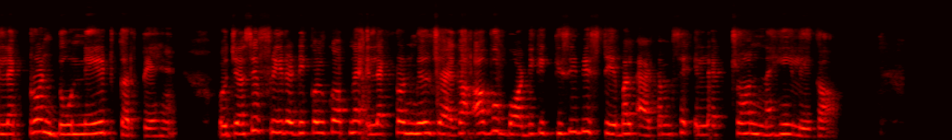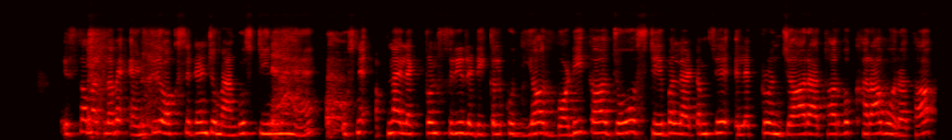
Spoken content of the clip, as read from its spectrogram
इलेक्ट्रॉन डोनेट करते हैं। और जैसे फ्री रेडिकल को अपना इलेक्ट्रॉन मिल जाएगा, अब वो बॉडी के किसी भी स्टेबल एटम से इलेक्ट्रॉन नहीं लेगा। इसका मतलब है एंटीऑक्सीडेंट जो मैंगोस्टीन में है, उसने अपना इलेक्ट्रॉन फ्री रेडिकल को दिया और बॉडी का जो स्टेबल एटम से इलेक्ट्रॉन जा रहा था और वो खराब हो रहा था,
